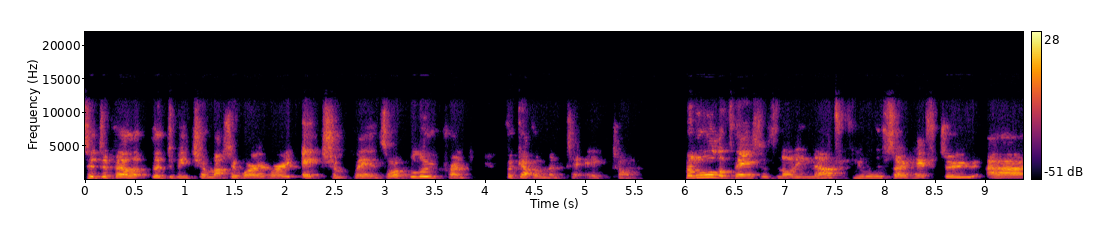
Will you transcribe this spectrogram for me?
to develop the Dementia Mate Wareware Action Plan, so a blueprint for government to act on. But all of that is not enough. You also have to, uh,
